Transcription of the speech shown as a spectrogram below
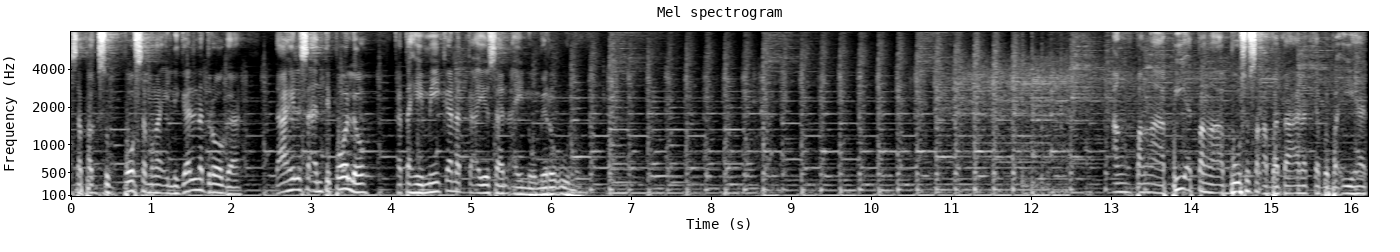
sa pagsugpo sa mga iligal na droga dahil sa Antipolo, katahimikan at kaayusan ay numero uno. Pangapi at pang-aabuso sa kabataan at kababaihan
